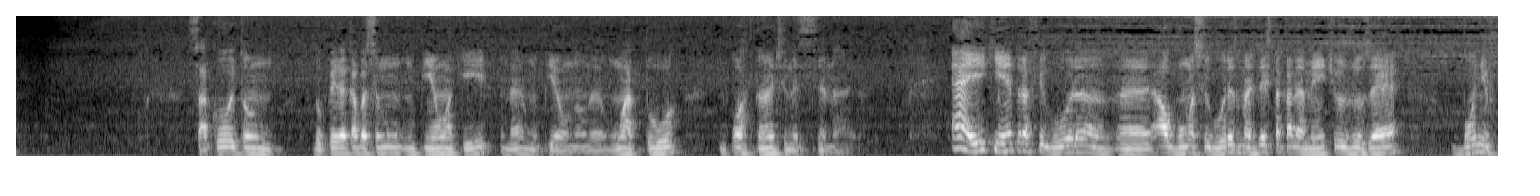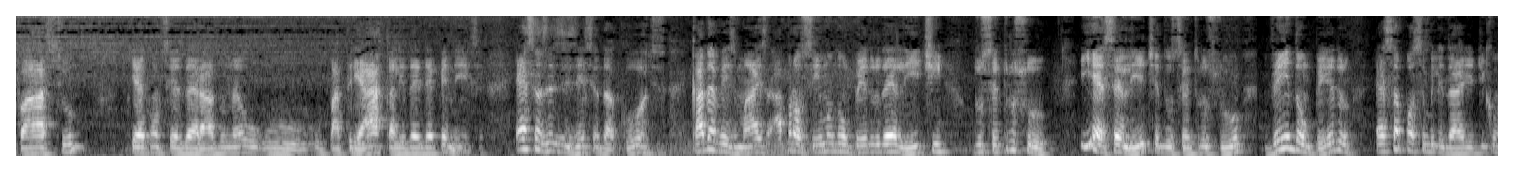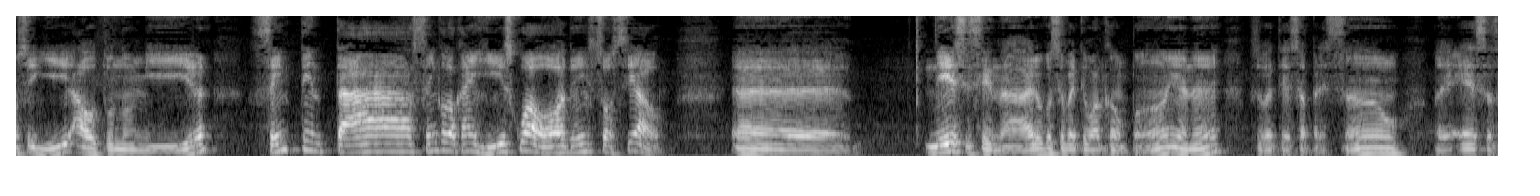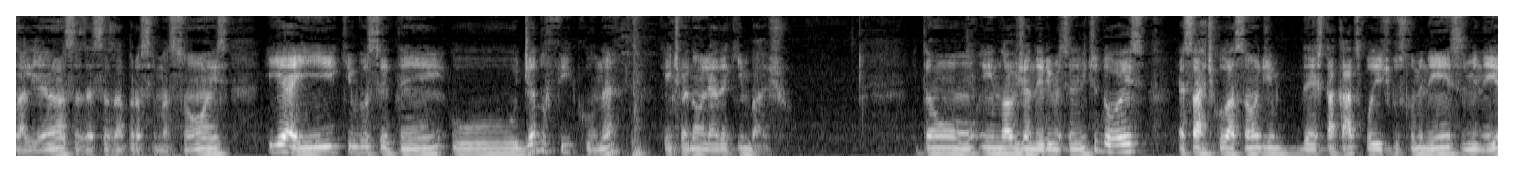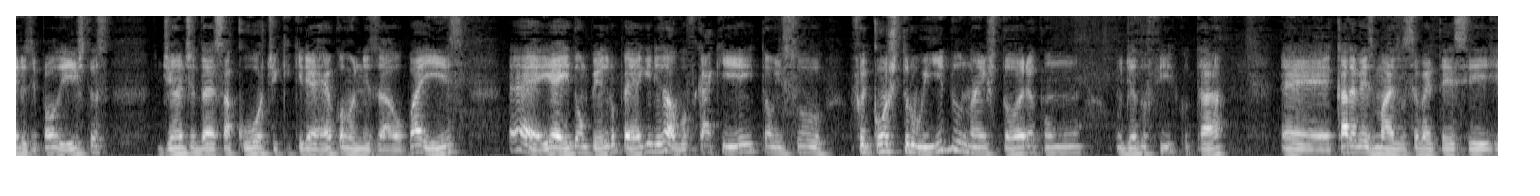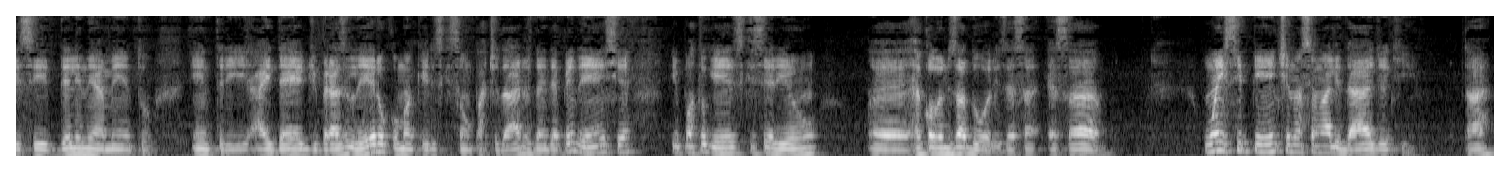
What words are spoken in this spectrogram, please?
Sacou? Então, Dom Pedro acaba sendo um, um peão aqui, né? Um peão não, né? Um ator importante nesse cenário. É aí que entra a figura, é, algumas figuras, mas destacadamente o José Bonifácio, que é considerado né, o, o, o, patriarca ali da independência. Essas exigências da corte cada vez mais aproximam Dom Pedro da elite do Centro-Sul. E essa elite do Centro-Sul vê em Dom Pedro essa possibilidade de conseguir autonomia sem tentar, sem colocar em risco a ordem social. É, nesse cenário você vai ter uma campanha, né? Você vai ter essa pressão, essas alianças, essas aproximações. E aí que você tem o dia do fico, né? Que a gente vai dar uma olhada aqui embaixo. Então, em 9 de janeiro de 1922, essa articulação de destacados políticos fluminenses, mineiros e paulistas, diante dessa corte que queria recolonizar o país, é, e aí Dom Pedro pega e diz, ó, oh, vou ficar aqui, então isso foi construído na história como o dia do fico, tá? É, cada vez mais você vai ter esse, esse delineamento entre a ideia de brasileiro, como aqueles que são partidários da independência, e portugueses que seriam é, recolonizadores. Essa, essa uma incipiente nacionalidade aqui, tá?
